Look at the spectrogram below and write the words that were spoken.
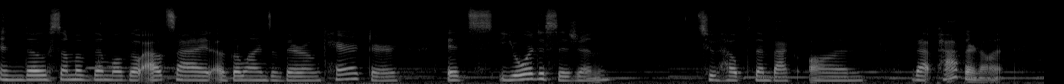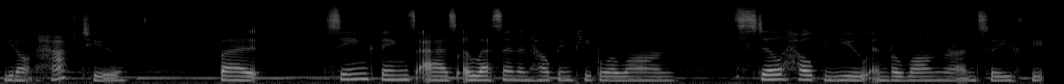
And though some of them will go outside of the lines of their own character, it's your decision to help them back on that path or not. You don't have to, but seeing things as a lesson and helping people along still help you in the long run so you feel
